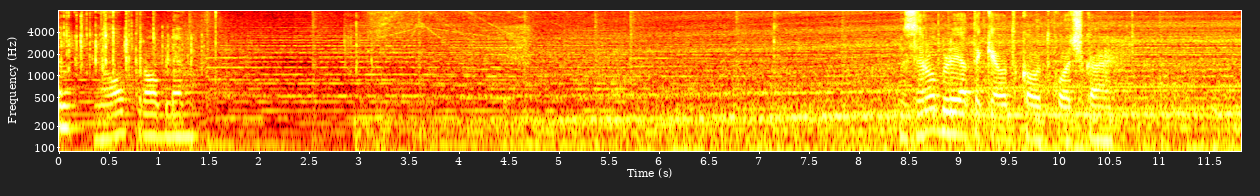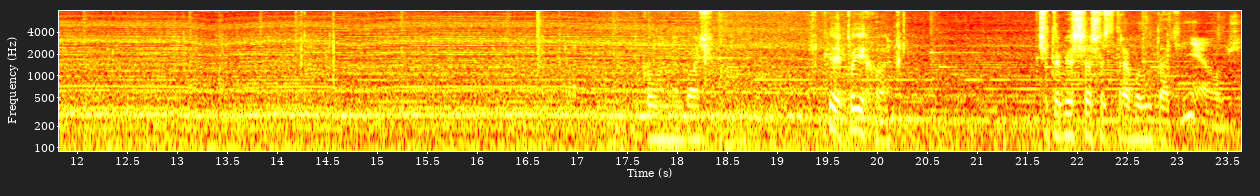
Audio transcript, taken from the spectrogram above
No problem. Зроблю я таке от кочка. Нікого не бачу. Окей, поїхали. Чи тобі ще щось треба лутати? Ні, вообще.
